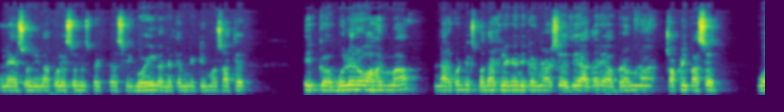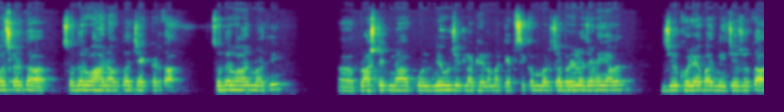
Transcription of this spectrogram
અને એસઓજીના police sub inspector Shri Gohil અને તેમની ટીમો સાથે એક બોલેરો વાહનમાં નાર્કોટિક્સ પદાર્થ લઈને નીકળનાર છે. જે આધારે અભ્રમના ચોકડી પાસે વોચ કરતા સદર વાહન આવતા ચેક કરતા સદર વાહનમાંથી પ્લાસ્ટિકના કુલ નેવું જેટલા ઠેલામાં કેપ્સિકમ મરચાં ભરેલા જણાઈ આવેલ જે ખોલ્યા બાદ નીચે જોતા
